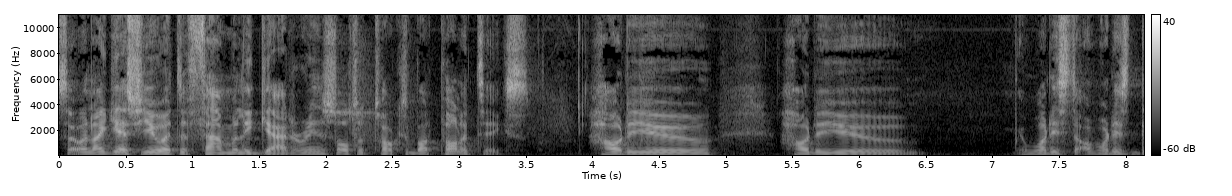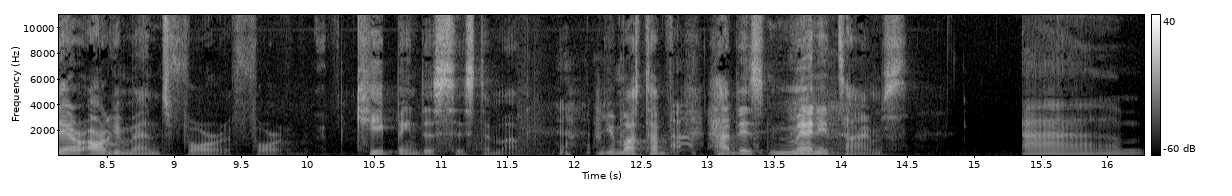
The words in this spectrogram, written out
So, and I guess you at the family gatherings also talked about politics. How do you, how do you, what is the, what is their argument for for keeping this system up? you must have had this many times. Um,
